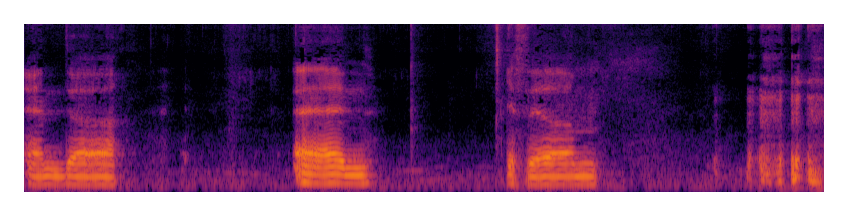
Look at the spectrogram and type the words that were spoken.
and, uh, and if the, um,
